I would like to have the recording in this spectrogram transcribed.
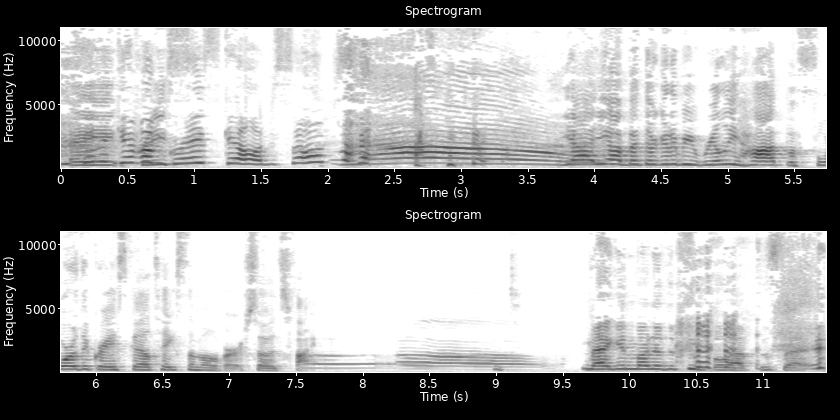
You Hey, couldn't give pretty him grayscale. I'm so upset. yeah, yeah, but they're gonna be really hot before the grayscale takes them over, so it's fine. Oh. Megan, what do the people have to say?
